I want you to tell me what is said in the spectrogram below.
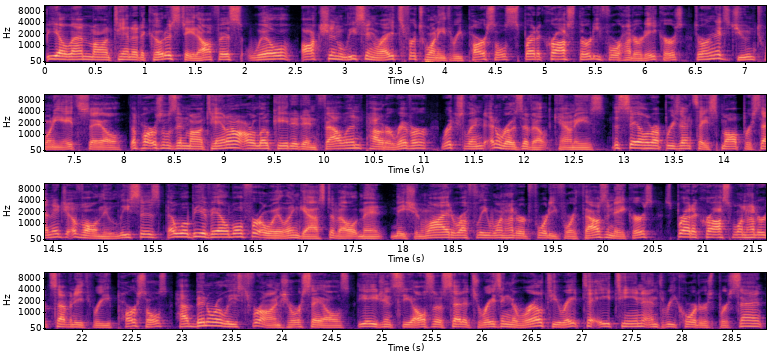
BLM Montana Dakota State Office will auction leasing rights for 23 parcels parcels spread across 3,400 acres during its June 28th sale. The parcels in Montana are located in Fallon, Powder River, Richland, and Roosevelt counties. The sale represents a small percentage of all new leases that will be available for oil and gas development. Nationwide, roughly 144,000 acres, spread across 173 parcels, have been released for onshore sales. The agency also said it's raising the royalty rate to 18 and 3 quarters percent,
